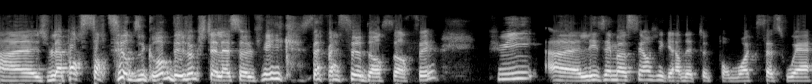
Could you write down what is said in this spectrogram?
Euh, je voulais pas ressortir du groupe. Déjà que j'étais la seule fille, que c'est facile de ressortir. Puis, euh, les émotions, j'ai gardé toutes pour moi, que ce soit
